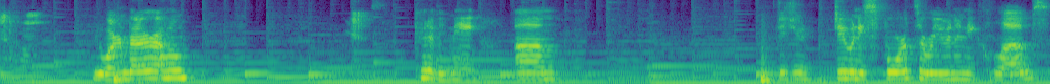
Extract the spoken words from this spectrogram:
at home. You learn better at home? Yes. Could it be me? Um, did you do any sports or were you in any clubs?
